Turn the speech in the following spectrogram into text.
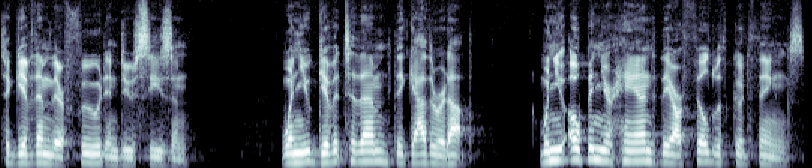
to give them their food in due season. When you give it to them, they gather it up. When you open your hand, they are filled with good things.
